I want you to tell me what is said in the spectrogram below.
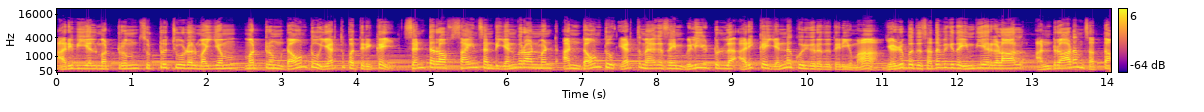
அறிவியல் மற்றும் சுற்றுச்சூழல் மையம் மற்றும் டவுன் டு எர்த் பத்திரிகை centre of science and environment and down to earth magazine வெளியிட்டுள்ள அறிக்கை என்ன கூறுகிறது தெரியுமா? எழுபது சதவிகித இந்தியர்களால் அன்றாடம் சத்தான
